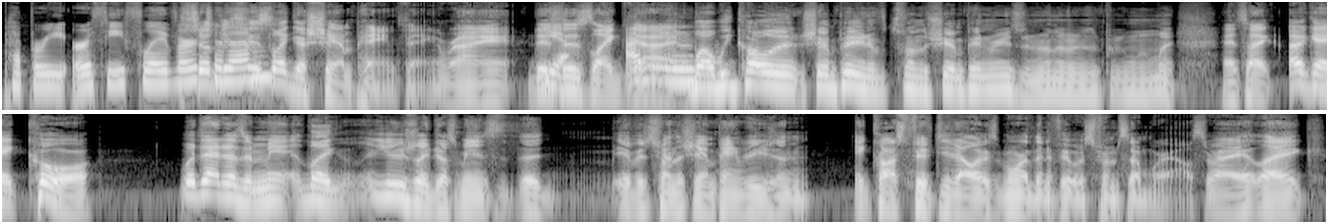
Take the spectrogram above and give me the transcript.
peppery, earthy flavor So to this them. is like a champagne thing, right? This Yeah. is like I that. mean- well, we call it champagne if it's from the champagne region. And it's like, okay, cool. But that doesn't mean like usually just means that if it's from the champagne region, it costs fifty dollars more than if it was from somewhere else, right? Like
